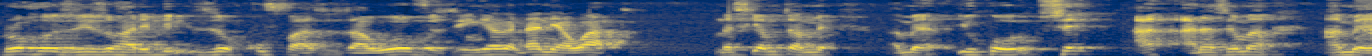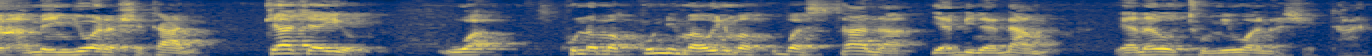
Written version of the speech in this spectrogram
roho zilizoharibika zilizokufa za uovu zingia ndani ya watu. Unasikia mtu ame, ame yuko se, a, anasema ameingiwa ame na shetani. Kiacha hiyo kuna makundi mawili makubwa sana ya binadamu yanayotumiwa na shetani.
